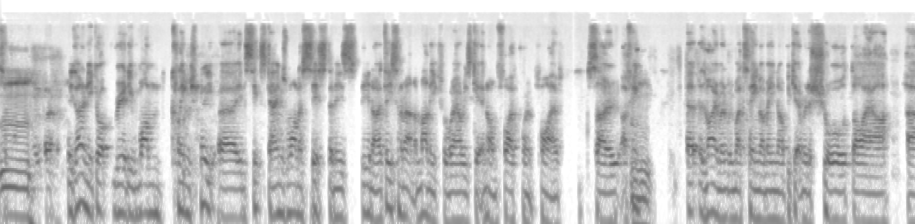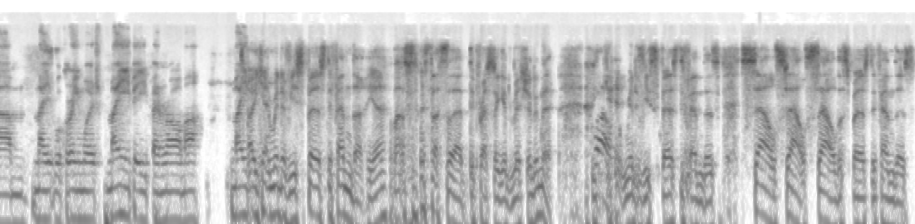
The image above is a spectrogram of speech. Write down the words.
mm. but he's only got really one clean sheet uh, in six games, one assist, and he's you know a decent amount of money for how he's getting on, five point five. So I think. Mm. At the moment with my team, I mean, I'll be getting rid of Shaw, Dier, um, maybe well, Greenwood, maybe Benrahma, Maybe. Oh, you're getting rid of your Spurs defender, yeah? That's that's a depressing admission, isn't it? Well, getting rid of your Spurs defenders. Sell, sell, sell the Spurs defenders.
